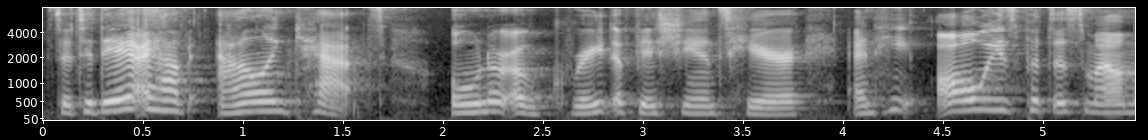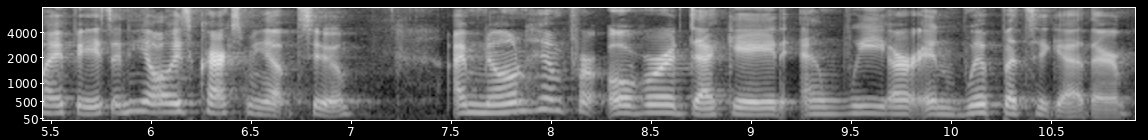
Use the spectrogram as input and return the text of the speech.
So today I have Alan Katz, owner of Great Officiants here, and he always puts a smile on my face and he always cracks me up too. I've known him for over a decade and we are in WIPA together.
